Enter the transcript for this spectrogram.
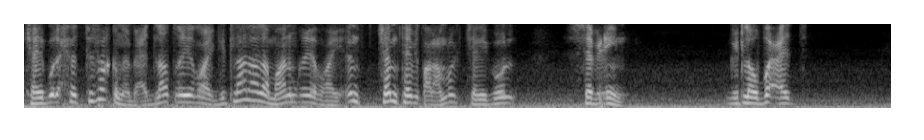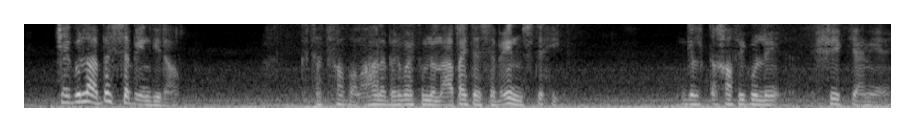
كان يقول إحنا اتفقنا بعد لا تغير رأي. قلت لا لا لا ما أنا مغير رأيي. أنت كم تبي طال عمرك؟ كان يقول 70 قلت له بعد كان يقول لا بس 70 دينار. قلت له تفضل أنا بيني وبينكم لما أعطيته 70 مستحي قلت أخاف يقول لي إيش فيك يعني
